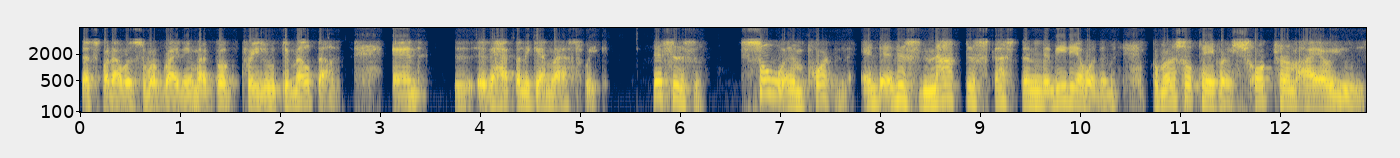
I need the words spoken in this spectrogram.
That's what I was writing in my book, Prelude to Meltdown, and it happened again last week. This is so important, and it is not discussed in the media with them. Commercial paper, short-term IOUs.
